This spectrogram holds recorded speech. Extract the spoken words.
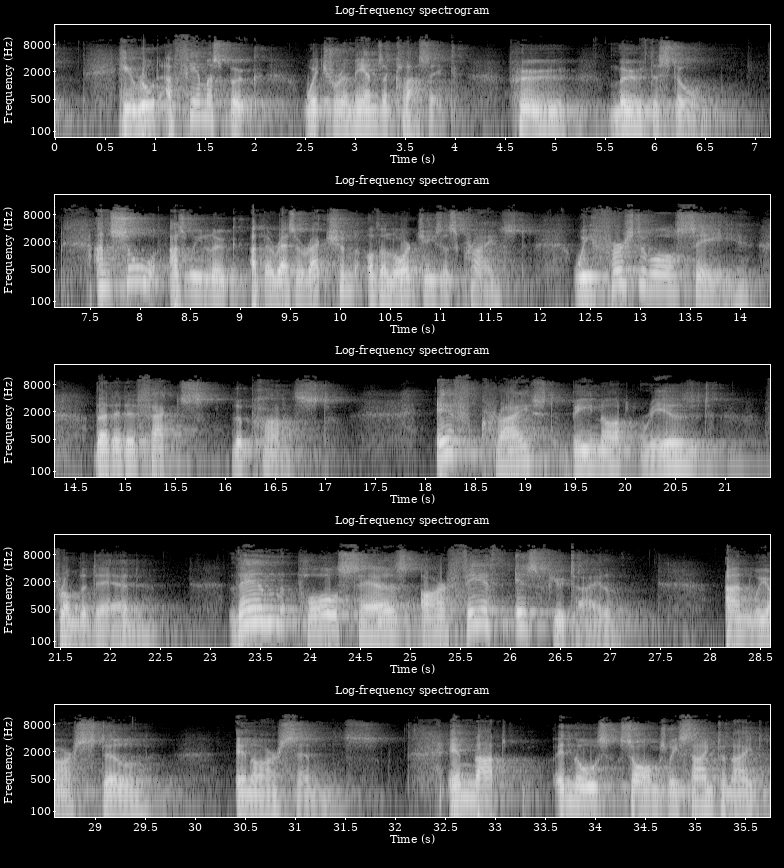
He wrote a famous book which remains a classic Who Moved the Stone? And so, as we look at the resurrection of the Lord Jesus Christ, we first of all see that it affects the past. If Christ be not raised from the dead, then Paul says our faith is futile and we are still in our sins. In that in those songs we sang tonight,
